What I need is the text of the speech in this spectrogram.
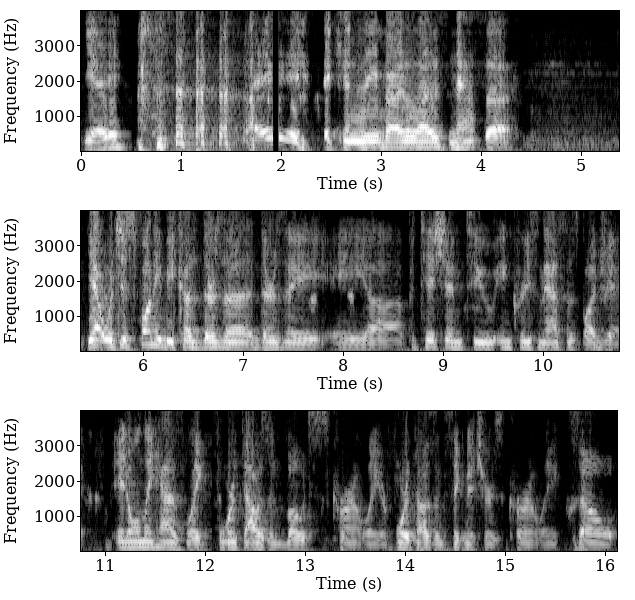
Yay. hey, it can revitalize NASA. Yeah, which is funny because there's a there's a a uh, petition to increase NASA's budget. It only has like four thousand votes currently, or four thousand signatures currently. So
